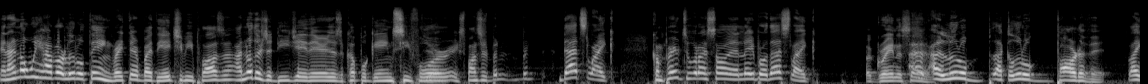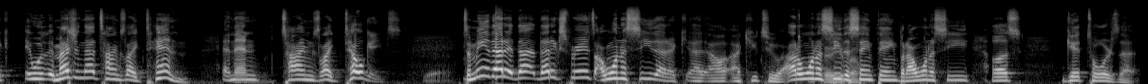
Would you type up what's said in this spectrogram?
And I know we have our little thing right there by the HEB Plaza. I know there's a DJ there. There's a couple games C4 sponsors, but but that's like compared to what I saw at LA, bro. That's like A grain of sand. a, a little like a little part of it. Like it was imagine that times like ten, and then mm. times like tailgates. Yeah. To me, that that that experience, I want to see that at, at, uh, at Q2. I don't want to see you, the bro. same thing, but I want to see us get towards that.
